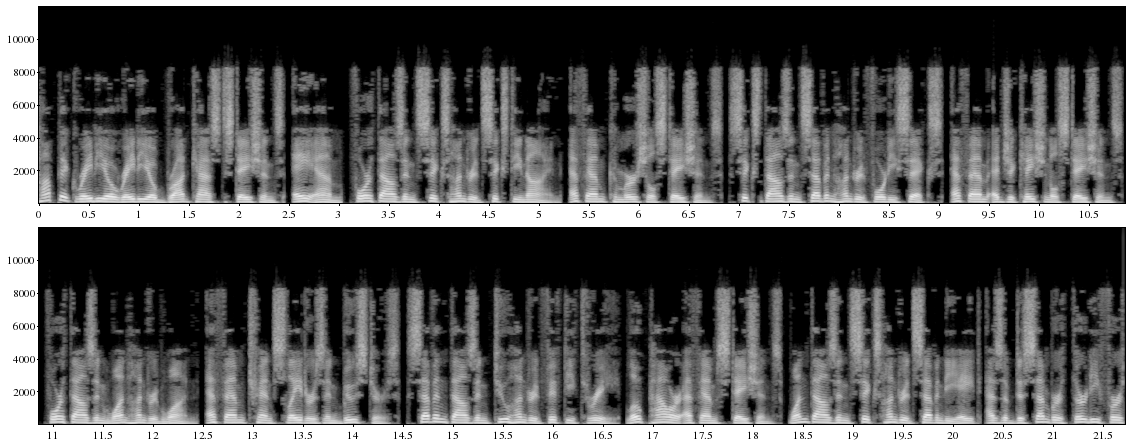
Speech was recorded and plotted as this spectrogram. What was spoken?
Topic radio Radio broadcast stations, AM, 4669, FM commercial stations, 6746, FM educational stations, 4101, FM translators and boosters, 7253, low-power FM stations, 1678 as of December 31,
